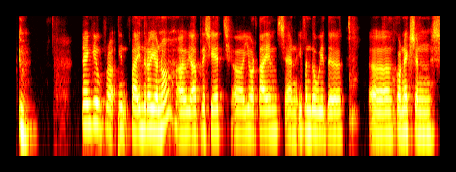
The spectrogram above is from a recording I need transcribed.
Thank you, Pro- In- Pak Indroyono. Uh, We appreciate uh, your times and even though with the uh, connections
